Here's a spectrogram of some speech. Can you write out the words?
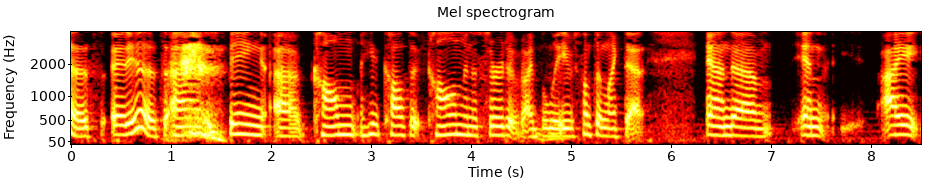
is. It is. Uh, it's being uh, calm. He calls it calm and assertive, I believe, something like that. And um, and I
